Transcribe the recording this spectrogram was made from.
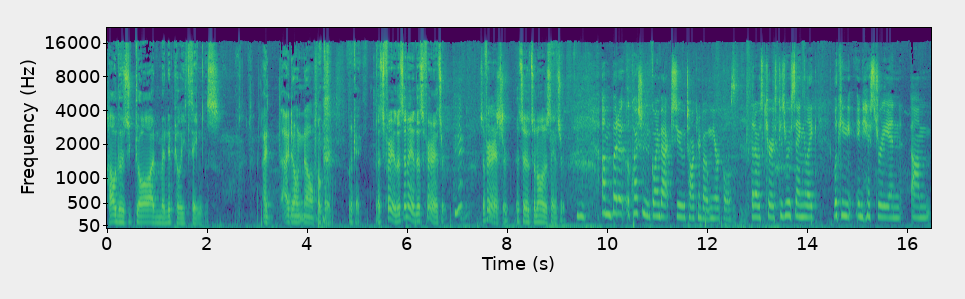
how does God manipulate things? I, I don't know. Okay, okay, that's fair. That's an that's a fair answer. It's a fair answer. It's a, it's an honest answer. Um, but a, a question going back to talking about miracles that I was curious because you were saying like looking in history and um,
